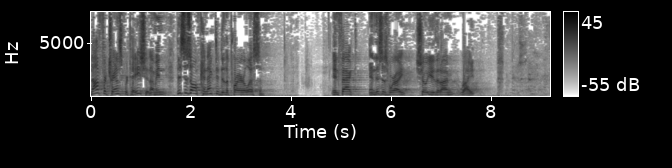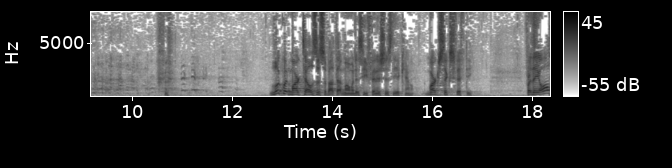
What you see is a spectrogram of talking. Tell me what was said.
not for transportation. I mean, this is all connected to the prior lesson. In fact, and this is where I show you that I'm right, Look what Mark tells us about that moment as he finishes the account. Mark 6:50. For they all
